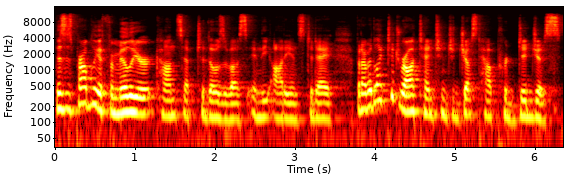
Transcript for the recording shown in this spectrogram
This is probably a familiar concept to those of us in the audience today, but I would like to draw attention to just how prodigious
